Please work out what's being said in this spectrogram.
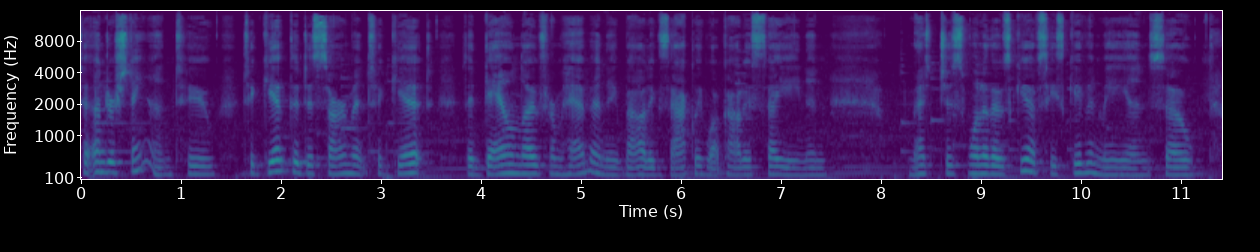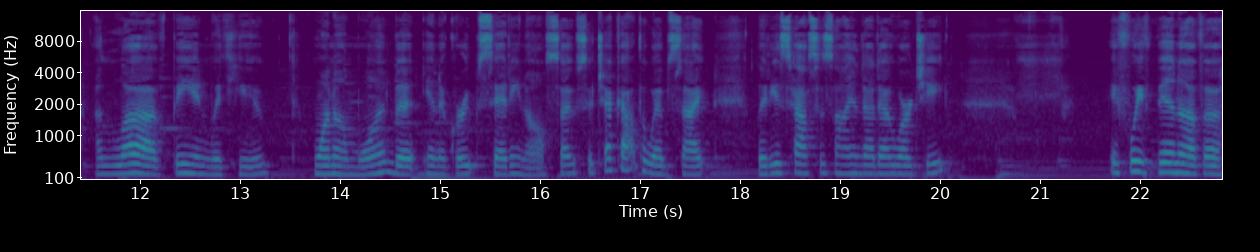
to understand, to to get the discernment, to get the download from heaven about exactly what God is saying, and that's just one of those gifts He's given me, and so I love being with you one on one, but in a group setting also. So check out the website, lydiasHouseOfZion.org. If we've been of uh,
